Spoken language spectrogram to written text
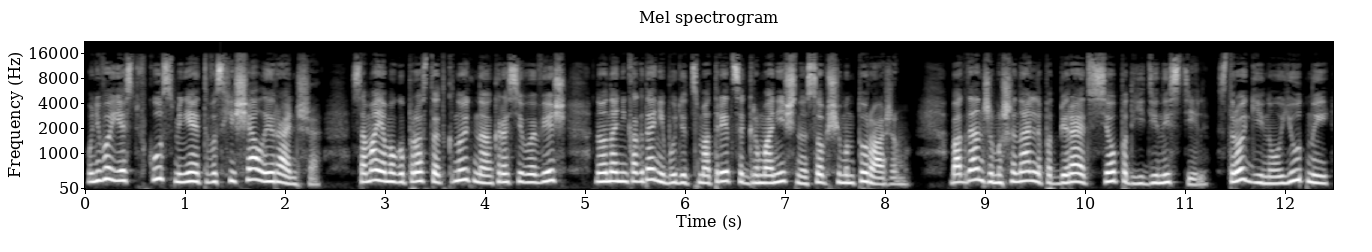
У него есть вкус, меня это восхищало и раньше. Сама я могу просто ткнуть на красивую вещь, но она никогда не будет смотреться гармонично с общим антуражем. Богдан же машинально подбирает все под единый стиль. Строгий, но уютный,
